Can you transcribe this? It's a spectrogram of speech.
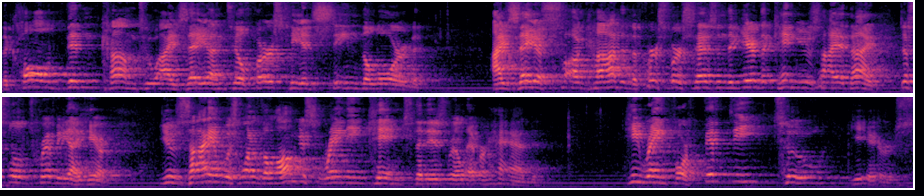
The call didn't come to Isaiah until first he had seen the Lord. Isaiah saw God, and the first verse says, In the year that King Uzziah died. Just a little trivia here. Uzziah was one of the longest reigning kings that Israel ever had. He reigned for 52 years.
